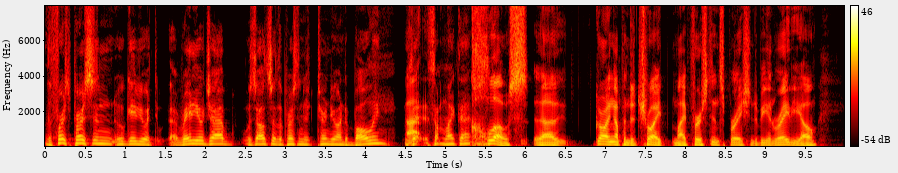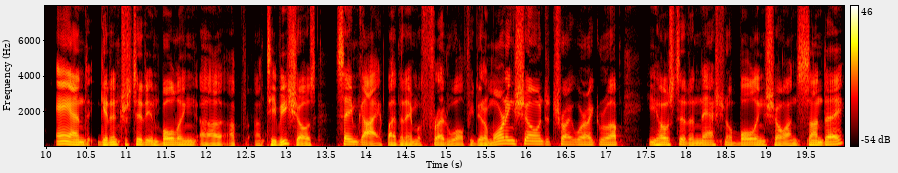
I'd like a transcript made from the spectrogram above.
the first person who gave you a, a radio job was also the person that turned you on to bowling? Uh, something like that? Close. Uh, growing up in Detroit, my first inspiration to be in radio and get interested in bowling uh, on TV shows. Same guy by the name of Fred Wolf. He did a morning show in Detroit where I grew up. He hosted a national bowling show on Sunday.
